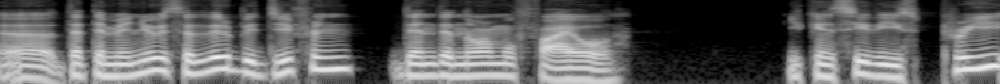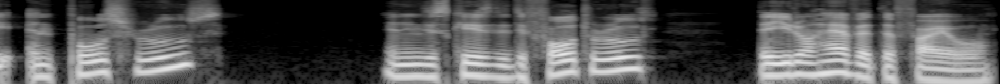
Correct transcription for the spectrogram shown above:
uh, that the menu is a little bit different than the normal firewall. You can see these pre and post rules and in this case the default rules that you don't have at the firewall.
